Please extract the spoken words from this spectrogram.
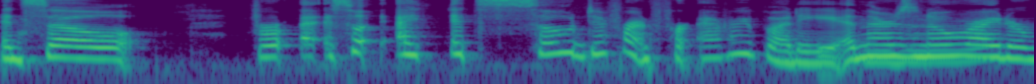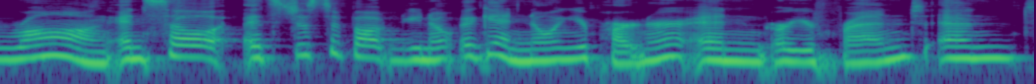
And so, for so I, it's so different for everybody and there's no Mhm. right or wrong and so it's just about you know again knowing your partner and or your friend and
